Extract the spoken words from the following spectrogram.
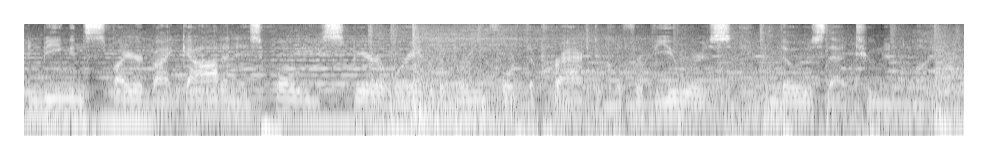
And being inspired by God and His Holy Spirit, we're able to bring forth the practical for viewers and those that tune in alike.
